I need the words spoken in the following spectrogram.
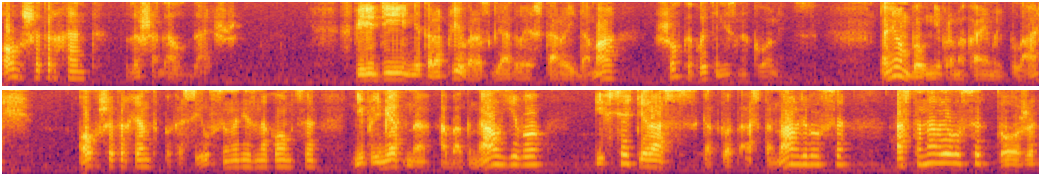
Олд Шеттерхенд зашагал дальше. Впереди, неторопливо разглядывая старые дома, шел какой-то незнакомец. На нем был непромокаемый плащ. Ол Шеттерхенд покосился на незнакомца, неприметно обогнал его, и всякий раз, как тот останавливался, останавливался тоже,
